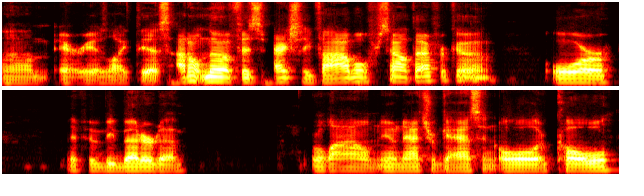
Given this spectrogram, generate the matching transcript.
um, areas like this. I don't know if it's actually viable for South Africa or if it would be better to rely on you know natural gas and oil or coal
